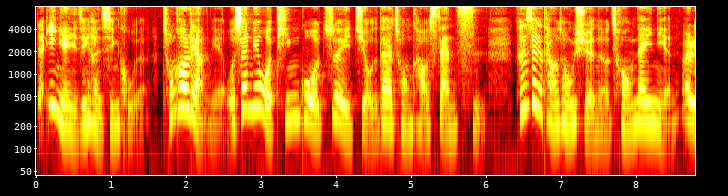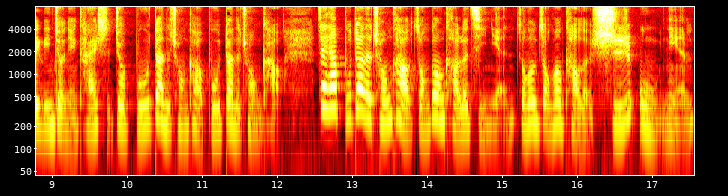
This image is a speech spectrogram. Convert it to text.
那一年已经很辛苦了，重考两年，我身边我听过最久的大概重考三次。可是这个唐同学呢，从那一年二零零九年开始，就不断的重考，不断的重考。在他不断的重考，总共考了几年？总共总共考了十五年。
